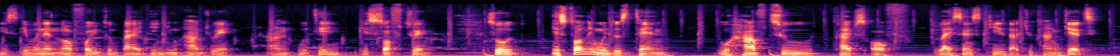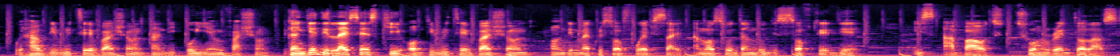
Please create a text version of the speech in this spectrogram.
is even enough for you to buy a new hardware and with a, a software. So installing Windows 10 we have two types of license keys that you can get. We have the retail version and the OEM version. You can get the license key of the retail version on the Microsoft website and also download the software there. It's about $200.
